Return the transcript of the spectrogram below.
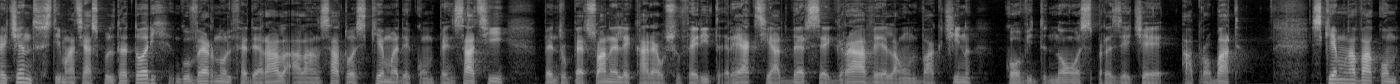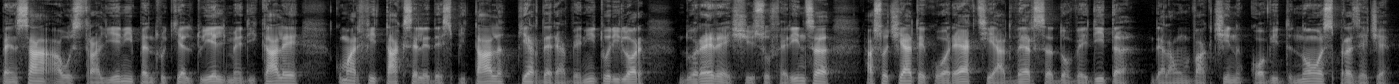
Recent, stimați ascultători, Guvernul Federal a lansat o schemă de compensații pentru persoanele care au suferit reacții adverse grave la un vaccin COVID-19 aprobat. Schema va compensa australienii pentru cheltuieli medicale, cum ar fi taxele de spital, pierderea veniturilor, durere și suferință asociate cu o reacție adversă dovedită de la un vaccin COVID-19.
